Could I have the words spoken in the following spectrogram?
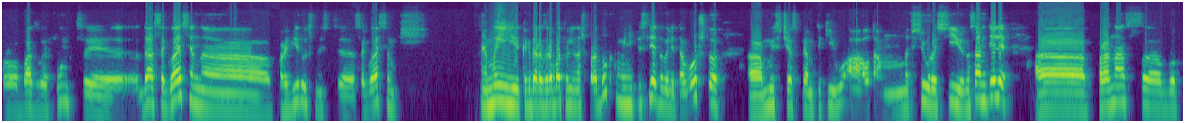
про базовые функции, да, согласен, э, про вирусность э, согласен. Мы, когда разрабатывали наш продукт, мы не преследовали того, что мы сейчас прям такие, вау, там, на всю Россию. На самом деле, про нас вот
